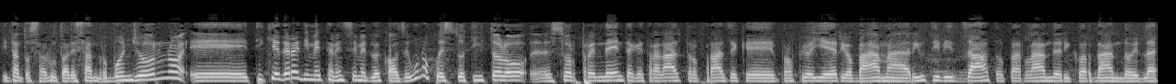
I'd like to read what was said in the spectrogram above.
Intanto saluto Alessandro, buongiorno e ti chiederei di mettere insieme due cose. Uno questo titolo eh, sorprendente che tra l'altro frase che proprio ieri Obama ha riutilizzato parlando e ricordando il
